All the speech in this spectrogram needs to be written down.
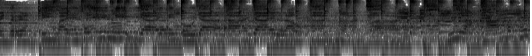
เป็นเรื่องจริงไม่ใช่อิงนิยายที่ปู่ย่าตายายเล่าขานนานมามีหลักฐานบันทึก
